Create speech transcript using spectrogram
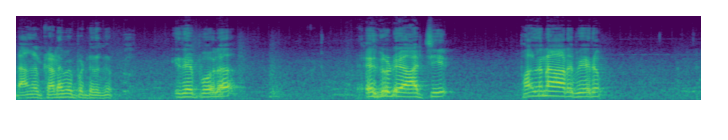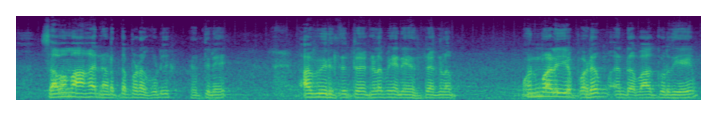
நாங்கள் கடமைப்பட்டிருக்கோம். இதே போல் எங்களுடைய ஆட்சி பதினாறு பேரும் சமமாக நடத்தப்படக்கூடிய விதத்திலே அபிவிருத்தி திட்டங்களும் ஏனைய திட்டங்களும் முன்மொழியப்படும் என்ற வாக்குறுதியையும்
